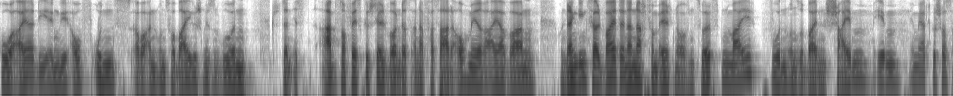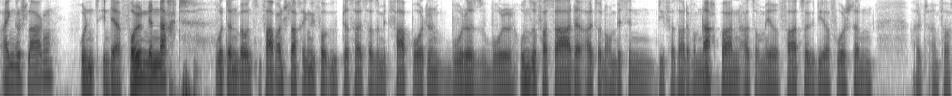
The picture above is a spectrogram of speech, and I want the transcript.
rohe Eier, die irgendwie auf uns, aber an uns vorbeigeschmissen wurden. Dann ist abends noch festgestellt worden, dass an der Fassade auch mehrere Eier waren. Und dann ging es halt weiter in der Nacht vom 11. auf den 12. Mai, wurden unsere beiden Scheiben eben im Erdgeschoss eingeschlagen. Und in der folgenden Nacht wurde dann bei uns ein Farbanschlag irgendwie verübt. Das heißt also mit Farbbeuteln wurde sowohl unsere Fassade als auch noch ein bisschen die Fassade vom Nachbarn, als auch mehrere Fahrzeuge, die davor standen, halt einfach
